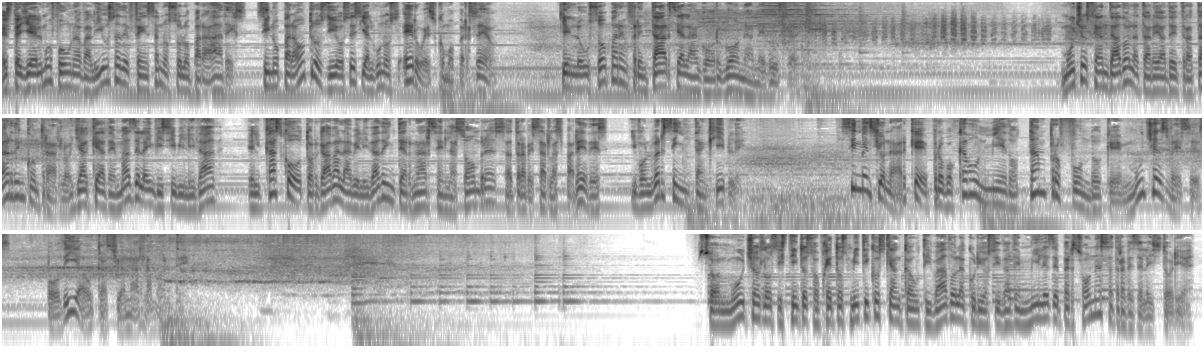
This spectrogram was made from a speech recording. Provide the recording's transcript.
Este yelmo fue una valiosa defensa no solo para Hades, sino para otros dioses y algunos héroes como Perseo, quien lo usó para enfrentarse a la gorgona Medusa. Muchos se han dado a la tarea de tratar de encontrarlo, ya que además de la invisibilidad, el casco otorgaba la habilidad de internarse en las sombras, atravesar las paredes y volverse intangible. Sin mencionar que provocaba un miedo tan profundo que muchas veces podía ocasionar la muerte. Son muchos los distintos objetos míticos que han cautivado la curiosidad de miles de personas a través de la historia.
